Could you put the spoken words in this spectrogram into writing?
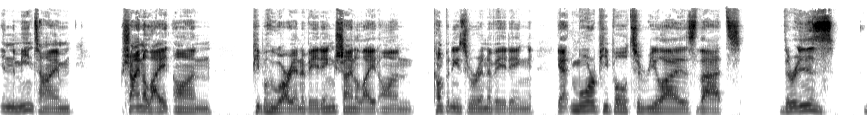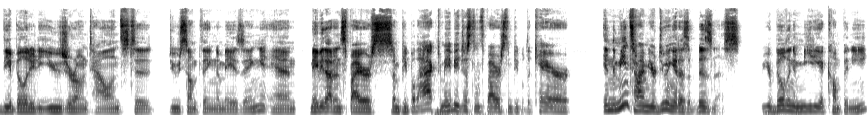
in the meantime, shine a light on people who are innovating, shine a light on companies who are innovating, get more people to realize that there is the ability to use your own talents to do something amazing. And maybe that inspires some people to act. Maybe it just inspires some people to care. In the meantime, you're doing it as a business. You're building a media company.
